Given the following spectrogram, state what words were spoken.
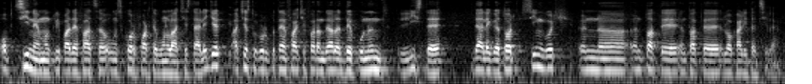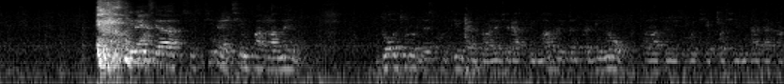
obținem în clipa de față un scor foarte bun la aceste alegeri. Acest lucru îl putem face fără îndoială depunând liste de alegători singuri în, în, toate, în toate localitățile. Susțineți, susțineți în Parlament două tururi de scrutin pentru alegerea primarului, pentru că din nou s-a luat în discuție posibilitatea ca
